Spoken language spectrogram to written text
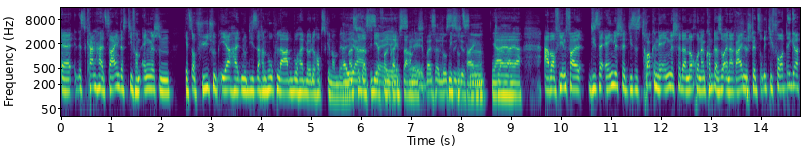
äh, es kann halt sein, dass die vom Englischen jetzt auf YouTube eher halt nur die Sachen hochladen, wo halt Leute hops genommen werden. Weißt ja, du, dass sie die erfolgreichen Sachen nicht, halt nicht so zeigen. Ist, ne? Ja, Klar. ja, ja. Aber auf jeden Fall, diese Englische, dieses trockene Englische dann noch und dann kommt da so einer rein und stellt so richtig vor, Digga,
